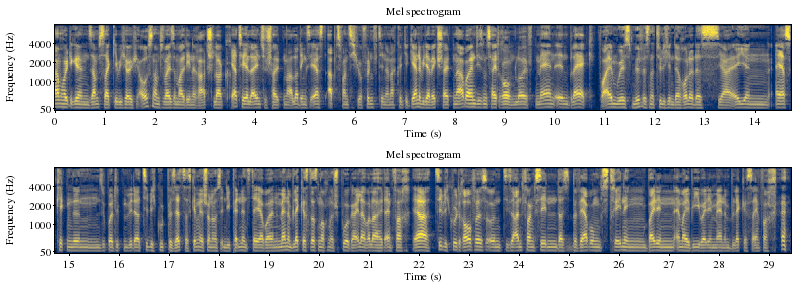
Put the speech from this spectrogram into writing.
Am heutigen Samstag gebe ich euch ausnahmsweise mal den Ratschlag, RTL einzuschalten, allerdings erst ab 20.15 Uhr. Danach könnt ihr gerne wieder wegschalten, aber in diesem Zeitraum läuft Man in Black. Vor allem Will Smith ist natürlich in der Rolle des ja Alien-Ass-kickenden Supertypen wieder ziemlich gut besetzt. Das kennen wir schon aus Independence Day, aber in Man in Black ist das noch eine Spur geiler, weil er halt einfach ja ziemlich cool drauf ist und diese Anfangsszenen, das Bewerbungstraining bei den MIB, bei den Man in Black ist einfach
